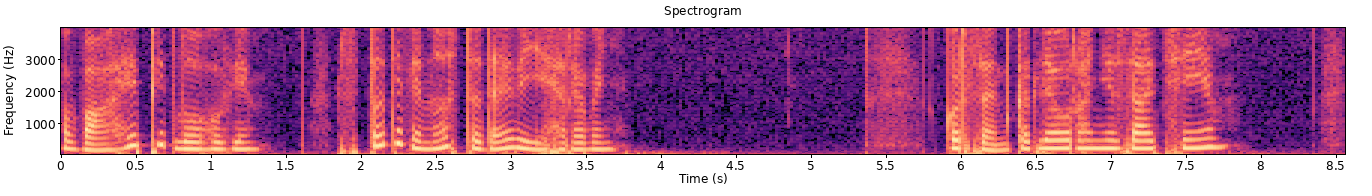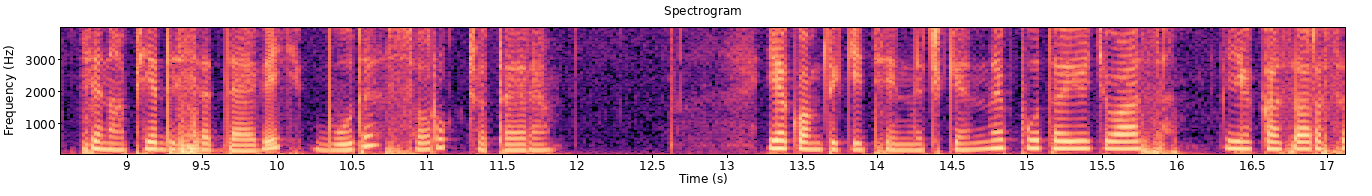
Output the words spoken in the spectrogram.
Ваги підлогові 199 гривень. Корзинка для організації. Ціна 59 буде 44. Як вам такі ціннички? Не путають вас, яка зараз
